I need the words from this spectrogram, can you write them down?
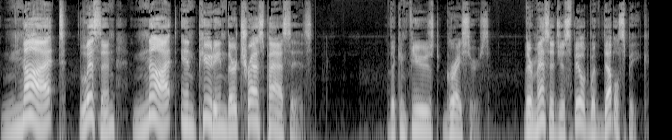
not, listen, not imputing their trespasses. The confused gracers. Their message is filled with doublespeak.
